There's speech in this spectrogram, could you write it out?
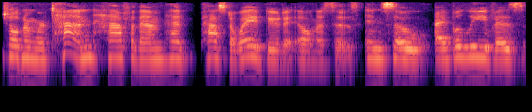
children were 10, half of them had passed away due to illnesses. And so I believe as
